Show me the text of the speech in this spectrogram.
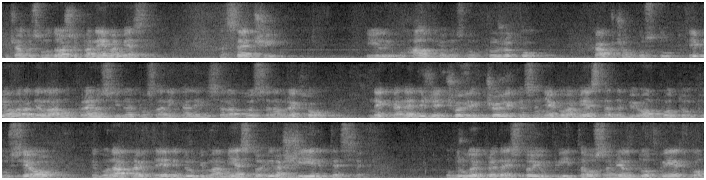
Znači ako smo došli pa nema mjesta na seći ili u halki, odnosno u kružaku, kako ćemo postupiti? Ibn Omar radijala prenosi da je poslanik alihi salatu osa nam rekao neka ne diže čovjek čovjeka sa njegova mjesta da bi on potom tu sjeo, nego napravite jedni drugima mjesto i raširite se. U drugoj predaji stoji upitao sam je li to petkom,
